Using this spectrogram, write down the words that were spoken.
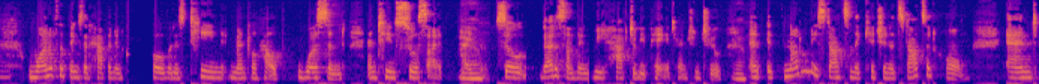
Right. One of the things that happened in COVID is teen mental health worsened and teen suicide heightened. Yeah. So that is something we have to be paying attention to. Yeah. And it not only starts in the kitchen, it starts at home. And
